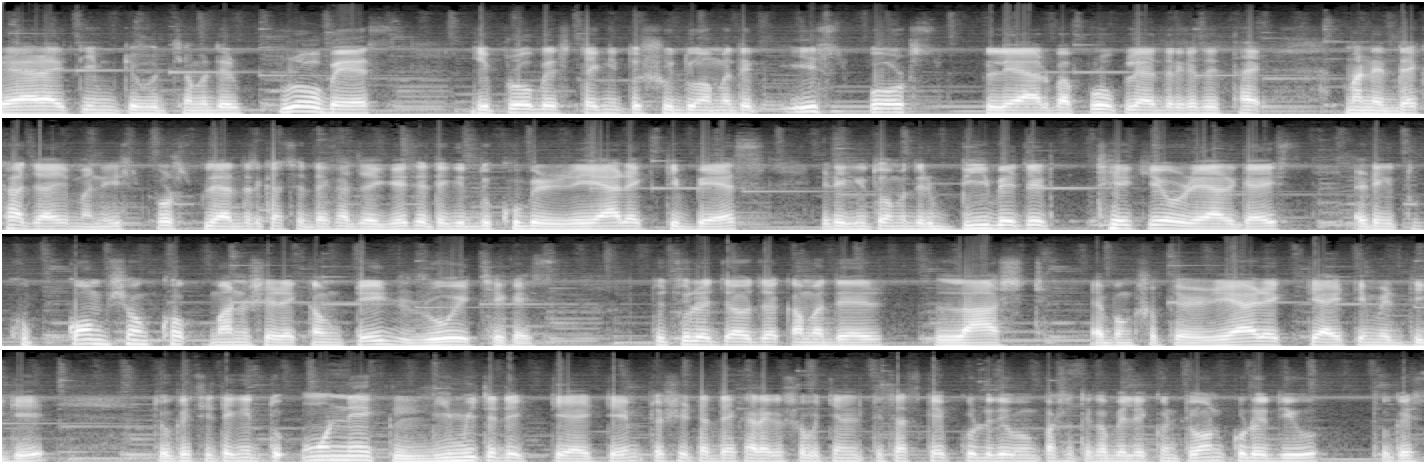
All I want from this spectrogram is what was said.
রেয়ার আইটেমটি হচ্ছে আমাদের প্রো বেস যে প্রো বেসটা কিন্তু শুধু আমাদের স্পোর্টস প্লেয়ার বা প্রো প্লেয়ারদের কাছে মানে দেখা যায় মানে স্পোর্টস প্লেয়ারদের কাছে দেখা যায় গেছে এটা কিন্তু খুবই রেয়ার একটি বেস এটা কিন্তু আমাদের বি বেজের থেকেও রেয়ার গাইস এটা কিন্তু খুব কম সংখ্যক মানুষের অ্যাকাউন্টেই রয়েছে গাইস তো চলে যাওয়া যাক আমাদের লাস্ট এবং সবচেয়ে রেয়ার একটি আইটেমের দিকে। গেছে এটা কিন্তু অনেক লিমিটেড একটি আইটেম তো সেটা দেখার আগে সবাই চ্যানেলটি সাবস্ক্রাইব করে দিও এবং পাশে থাকা বেল আইকনটি অন করে দিও। তো গেস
